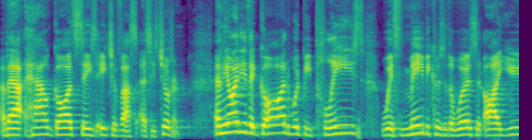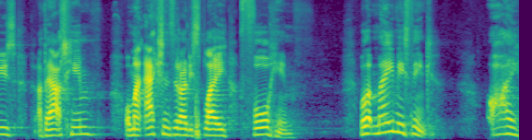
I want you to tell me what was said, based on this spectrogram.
about how God sees each of us as his children. And the idea that God would be pleased with me because of the words that I use about him or my actions that I display for him. Well, it made me think I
